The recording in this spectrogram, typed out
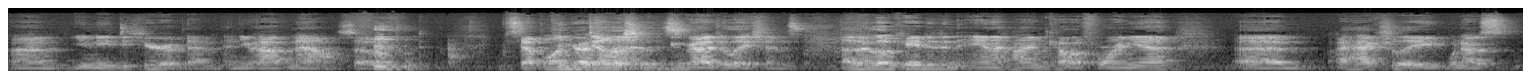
um, you need to hear of them, and you have now. So, step one, Congratulations. done. Congratulations. Uh, they're located in Anaheim, California. Um, I actually, when I was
